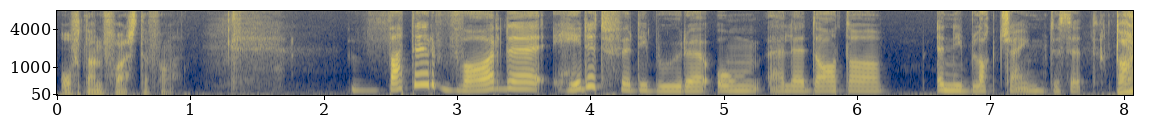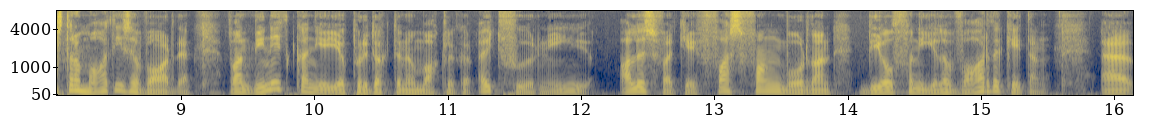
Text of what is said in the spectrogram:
of dan vas te vang. Watter waarde het dit vir die boere om hulle data in die blockchain te sit? Daar's dramatiese waarde, want nie net kan jy jou produkte nou makliker uitvoer nie, alles wat jy vasvang word dan deel van die hele waardeketting. Uh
